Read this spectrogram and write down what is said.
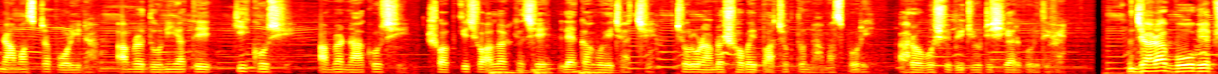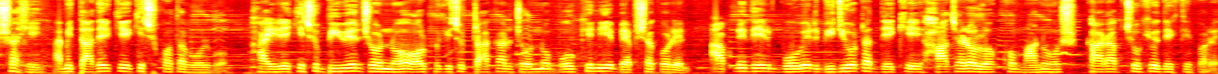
নামাজটা পড়ি না। আমরা দুনিয়াতে কি করছি? আমরা না করছি, সবকিছু আল্লাহর কাছে লেখা হয়ে যাচ্ছে। চলুন আমরা সবাই পাচক তো নামাজ পড়ি আর অবশ্যই ভিডিওটি শেয়ার করে দিবেন। যারা বউ ব্যবসায়ী, আমি তাদেরকে কিছু কথা বলব। হাইরে, কিছু বিয়ের জন্য, অল্প কিছু টাকার জন্য বউকে নিয়ে ব্যবসা করেন। আপনাদের বউয়ের ভিডিওটা দেখে হাজারো লক্ষ মানুষ খারাপ চোখেও দেখতে পারে।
